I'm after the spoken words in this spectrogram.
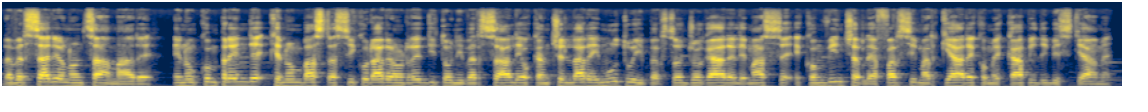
L'avversario non sa amare e non comprende che non basta assicurare un reddito universale o cancellare i mutui per soggiogare le masse e convincerle a farsi marchiare come capi di bestiame.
